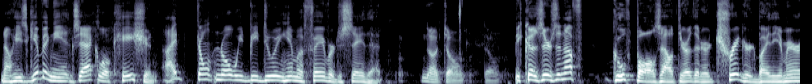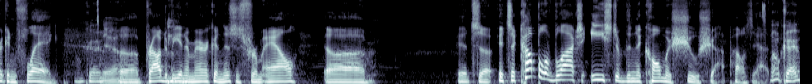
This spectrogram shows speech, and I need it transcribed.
Now, he's giving the exact location. I don't know we'd be doing him a favor to say that No, don't, don't. because there's enough goofballs out there that are triggered by the American flag. Okay. Yeah. Uh, proud to be an American. This is from Al. Uh, it's a it's a couple of blocks east of the Nokomis Shoe Shop. How's that? Okay.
